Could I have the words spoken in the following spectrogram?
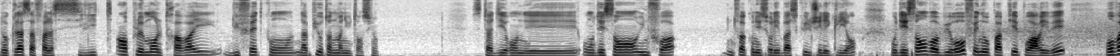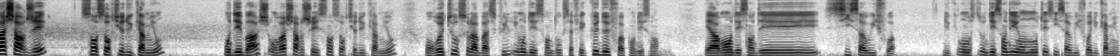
Donc là, ça facilite amplement le travail du fait qu'on n'a plus autant de manutention. C'est-à-dire on, est, on descend une fois, une fois qu'on est sur les bascules chez les clients, on descend, on va au bureau, fait nos papiers pour arriver, on va charger sans sortir du camion, on débâche, on va charger sans sortir du camion, on retourne sur la bascule et on descend. Donc ça fait que deux fois qu'on descend. Et avant on descendait 6 à 8 fois. On, on descendait et on montait 6 à 8 fois du camion.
